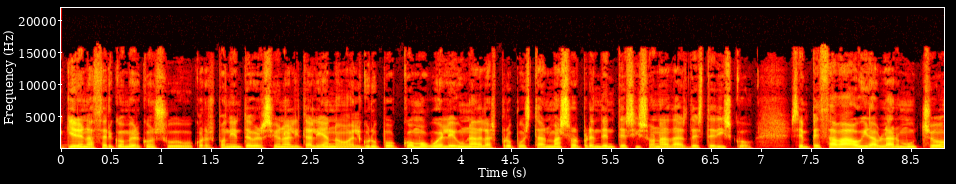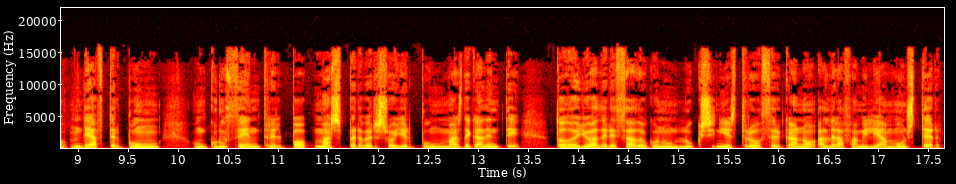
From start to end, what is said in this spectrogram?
Me quieren hacer comer con su correspondiente versión al italiano, el grupo Cómo huele, una de las propuestas más sorprendentes y sonadas de este disco. Se empezaba a oír hablar mucho de afterpunk, un cruce entre el pop más perverso y el punk más decadente, todo ello aderezado con un look siniestro cercano al de la familia Munster.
